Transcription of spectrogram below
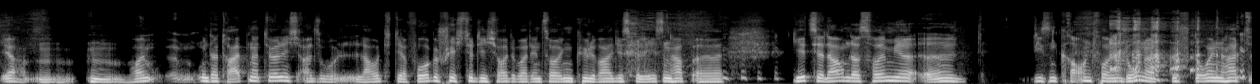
Ja, mm, mm, Holm ähm, untertreibt natürlich, also laut der Vorgeschichte, die ich heute bei den Zeugen Kühlwaldis gelesen habe, äh, geht es ja darum, dass Holm mir äh, diesen grauenvollen Donut gestohlen hat,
